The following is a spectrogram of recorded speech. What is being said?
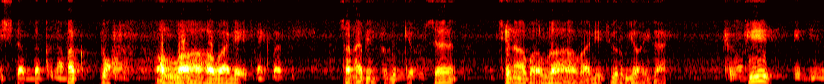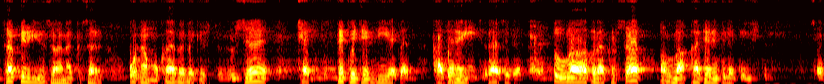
İslam'da kınamak yok. Allah'a havale vardır. Sana bir kılık gelirse Cenab-ı Allah'a havale ediyorum ya ilahi. Çünkü bir insan bir insana kısar, ona mukabele gösterirse kendinde tecelli eden kadere itiraz eder. Allah'a bırakırsa Allah kaderi bile değiştirir. Sen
